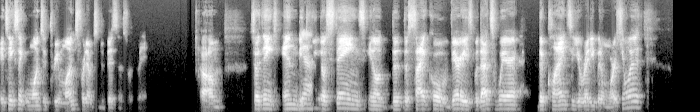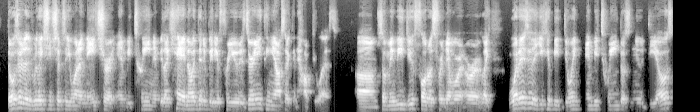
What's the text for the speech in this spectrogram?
it takes like one to three months for them to do business with me. Um, so I think in between yeah. those things, you know, the, the cycle varies, but that's where the clients that you've already been working with, those are the relationships that you want to nature in between and be like, hey, no, I did a video for you. Is there anything else I can help you with? Um, so maybe do photos for them or, or like, what is it that you could be doing in between those new deals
